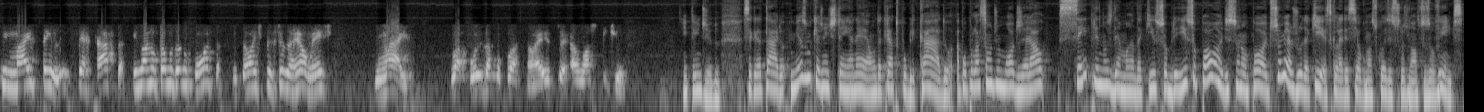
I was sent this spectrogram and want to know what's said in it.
que mais tem leite per capita e nós não estamos dando conta. Então a gente precisa realmente mais do apoio da população. É esse é o nosso pedido. Entendido. Secretário, mesmo que a gente tenha né, um decreto publicado, a população, de um modo geral, sempre nos demanda aqui sobre isso. Pode, isso não pode? O senhor me ajuda aqui a esclarecer algumas coisas para os nossos ouvintes?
